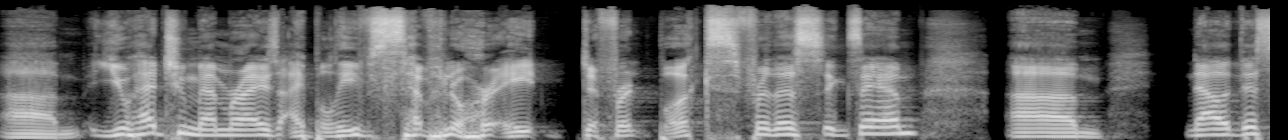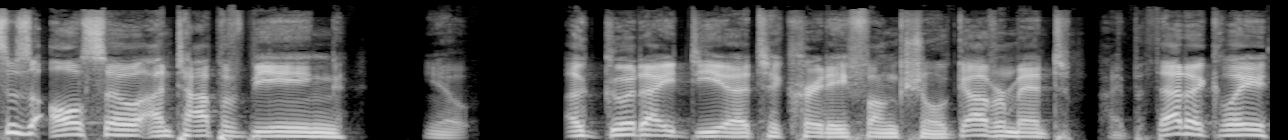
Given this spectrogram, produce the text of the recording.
Um, you had to memorize, I believe, seven or eight different books for this exam. Um, now, this was also on top of being, you know, a good idea to create a functional government, hypothetically,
